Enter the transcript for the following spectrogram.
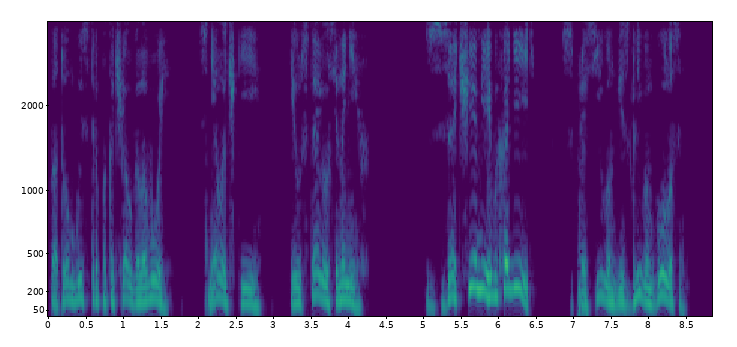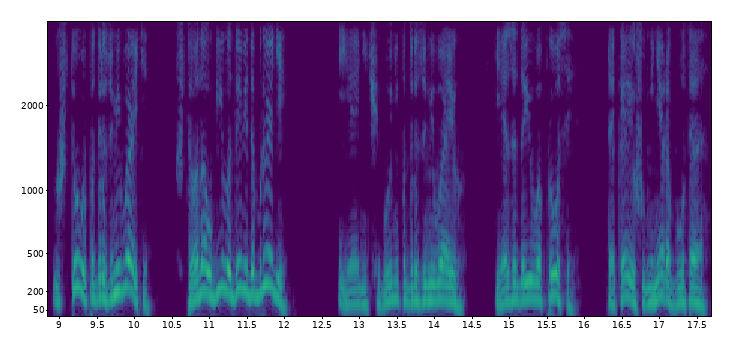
Потом быстро покачал головой, снял очки и уставился на них. «Зачем ей выходить?» — спросил он визгливым голосом. «Что вы подразумеваете? Что она убила Дэвида Брэди?» «Я ничего не подразумеваю. Я задаю вопросы. Такая уж у меня работа».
